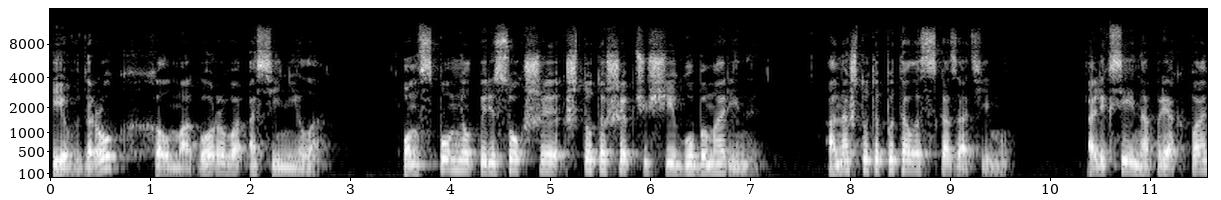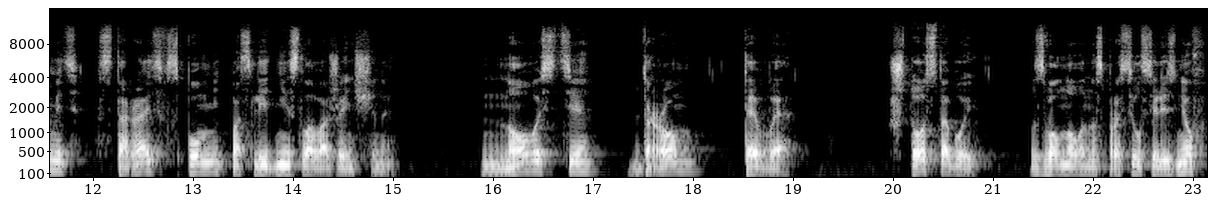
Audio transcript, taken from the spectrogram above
И вдруг Холмогорова осенило. Он вспомнил пересохшие, что-то шепчущие губы Марины. Она что-то пыталась сказать ему. Алексей напряг память, стараясь вспомнить последние слова женщины. «Новости. Дром. ТВ». «Что с тобой?» – взволнованно спросил Селезнев,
